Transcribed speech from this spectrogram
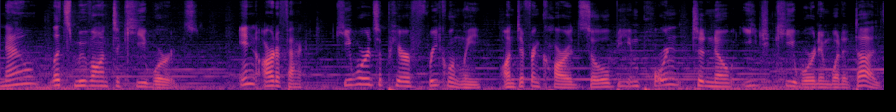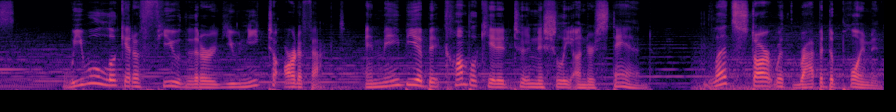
Now, let's move on to keywords. In Artifact, Keywords appear frequently on different cards, so it will be important to know each keyword and what it does. We will look at a few that are unique to Artifact, and may be a bit complicated to initially understand. Let's start with Rapid Deployment.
